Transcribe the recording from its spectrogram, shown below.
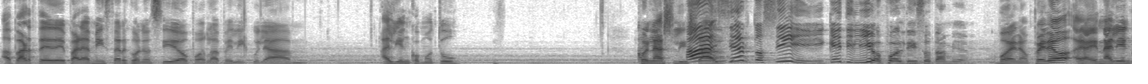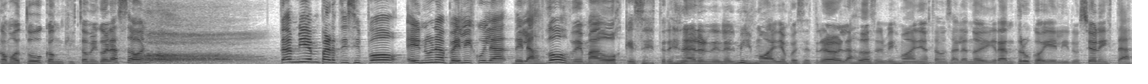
aparte de para mí ser conocido por la película mm, Alguien como tú, con Ashley Ah, Judd. es cierto, sí. Y Katie Leopold hizo también. Bueno, pero eh, en Alguien como tú conquistó mi corazón. También participó en una película de las dos de magos que se estrenaron en el mismo año, pues se estrenaron las dos en el mismo año, estamos hablando del Gran Truco y el Ilusionista.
